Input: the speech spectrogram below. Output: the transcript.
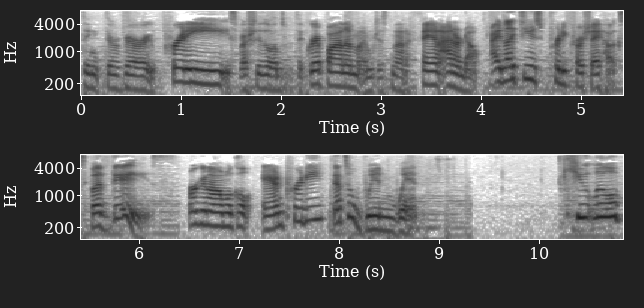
think they're very pretty, especially the ones with the grip on them. I'm just not a fan. I don't know. I like to use pretty crochet hooks, but these, ergonomical and pretty, that's a win-win cute little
